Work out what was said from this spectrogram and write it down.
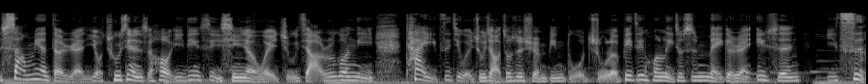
上面的人有出现的时候，一定是以新人为主角。如果你太以自己为主角，就是喧宾夺主了。毕竟婚礼就是每个人一生一次，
